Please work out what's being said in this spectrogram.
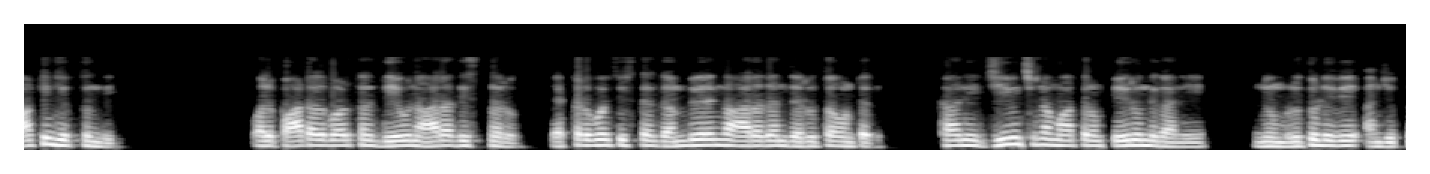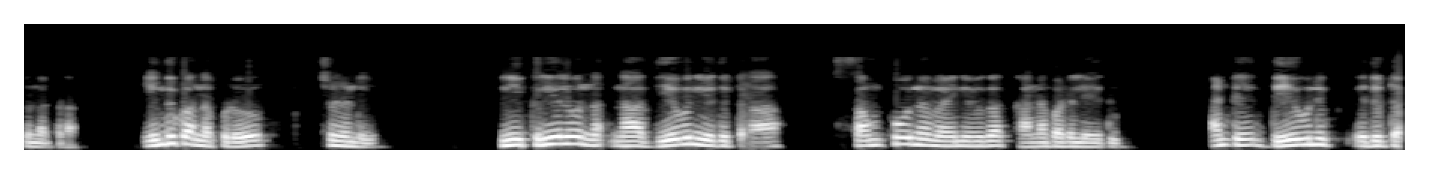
వాక్యం చెప్తుంది వాళ్ళు పాటలు పాడుతున్న దేవుని ఆరాధిస్తున్నారు. ఎక్కడ పోయి చూస్తే గంభీరంగా ఆరాధన జరుగుతూ ఉంటది. కానీ జీవించిన మాత్రం పేరుంది కానీ నువ్వు మృతుడివి అని చెప్తుంది అక్కడ. ఎందుకు అన్నప్పుడు చూడండి నీ క్రియలు నా దేవుని ఎదుట సంపూర్ణమైనవిగా కనబడలేదు. అంటే దేవుని ఎదుట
